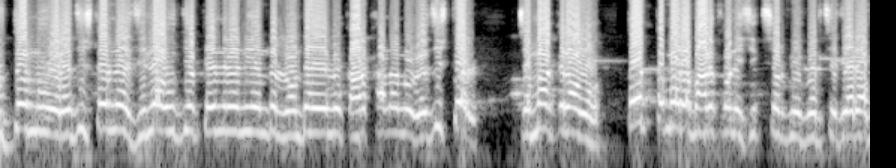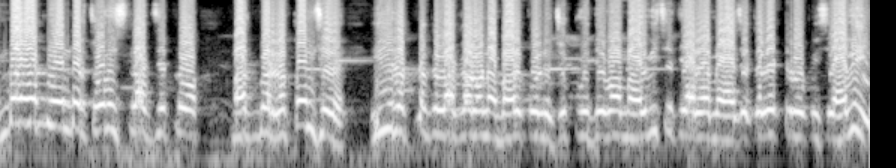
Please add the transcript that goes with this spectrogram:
ઉદ્યમ રજિસ્ટર જિલ્લા ઉદ્યોગ કેન્દ્રની અંદર નોંધાયેલું કારખાનાનું રજિસ્ટર જમા કરાવો, તો જ તમારા બાળકોની શિક્ષણ ફી ભરશે. જ્યારે અમદાવાદની અંદર ચોવીસ લાખ જેટલો માતબર રકમ છે એ રત્ન કલાકારોના બાળકોને ચૂકવી દેવામાં આવી છે. ત્યારે અમે આજે કલેક્ટર ઓફિસે આવી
